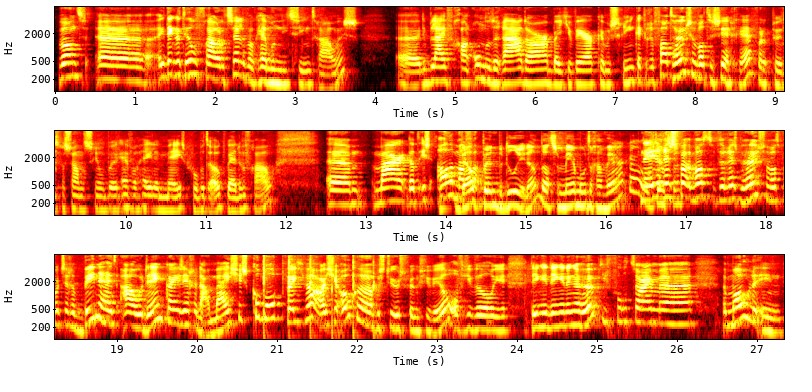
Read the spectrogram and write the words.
Want eh, ik denk dat heel veel vrouwen dat zelf ook helemaal niet zien trouwens. Eh, die blijven gewoon onder de radar, een beetje werken misschien. Kijk, er valt heus wel wat te zeggen hè, voor het punt van Sander Schimmelbeek en van Helen Mees bijvoorbeeld ook, wel een vrouw. Ehm, maar dat is allemaal... Welk van- punt bedoel je dan? Dat ze meer moeten gaan werken? Nee, er is, ze- wat, er is heus wel wat voor te zeggen. Binnen het oude denk kan je zeggen... nou, meisjes, kom op, weet je wel. Als je ook een bestuursfunctie wil... of je wil je dingen, dingen, dingen... hup, die fulltime eh, molen in.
